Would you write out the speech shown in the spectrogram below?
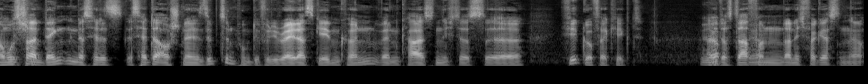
Man muss daran denken, dass es, es hätte auch schnell 17 Punkte für die Raiders geben können, wenn Carlson nicht das äh, Field Goal verkickt. also das darf ja. man da nicht vergessen, ja.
